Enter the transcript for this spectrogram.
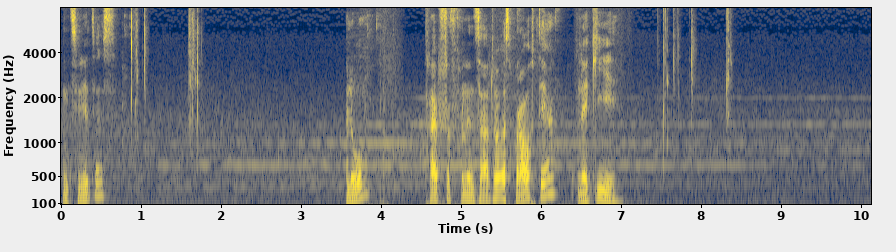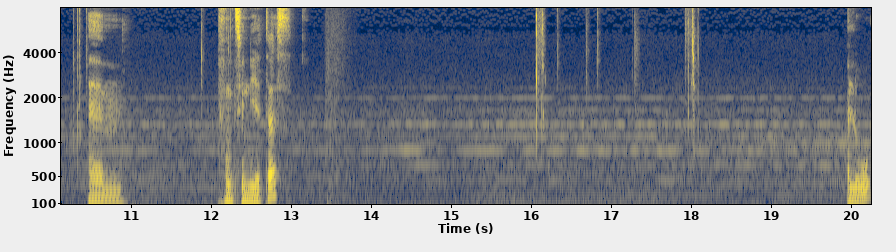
Funktioniert das? Hallo? Treibstoffkondensator, was braucht der? Energie. Ähm... Funktioniert das? Hallo?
